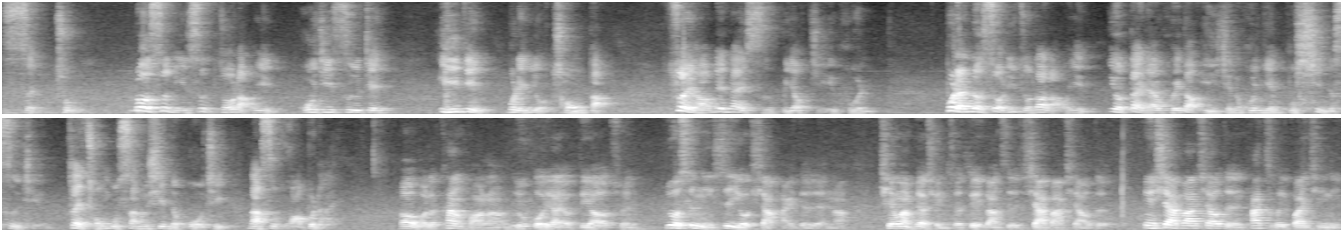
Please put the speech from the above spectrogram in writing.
慎处理。若是你是左老印，夫妻之间一定不能有冲动，最好恋爱时不要结婚，不然的时候你走到老运，又带来回到以前的婚姻不幸的事情，再重复伤心的过去，那是划不来。哦，我的看法呢，如果要有第二春。若是你是有小孩的人啊，千万不要选择对方是下巴削的，因为下巴削的人他只会关心你，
